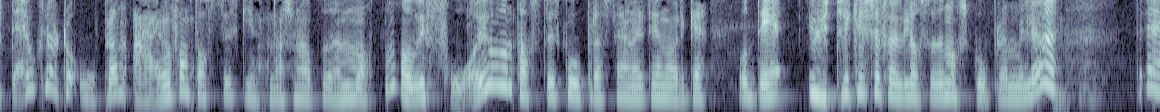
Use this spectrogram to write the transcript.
Det er jo klart, og Operaen er jo fantastisk internasjonal på den måten. Og vi får jo fantastiske operastjerner til Norge. Og det utvikler selvfølgelig også det norske operamiljøet. Det,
